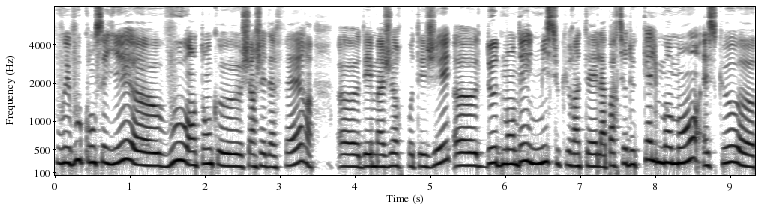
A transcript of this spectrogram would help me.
pouvez-vous conseiller, euh, vous en tant que chargé d'affaires euh, des majeurs protégés, de demander une mise sous curatelle? À partir de quel moment est-ce que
